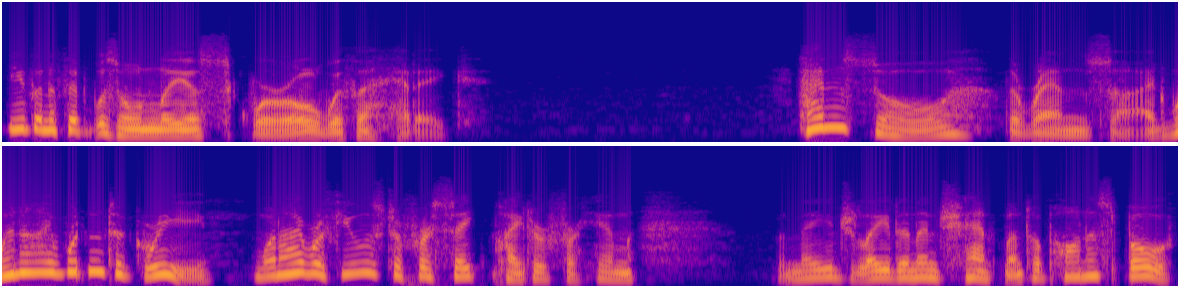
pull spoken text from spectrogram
even if it was only a squirrel with a headache. And so, the wren sighed, when I wouldn't agree, when I refused to forsake Piter for him, the mage laid an enchantment upon us both.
